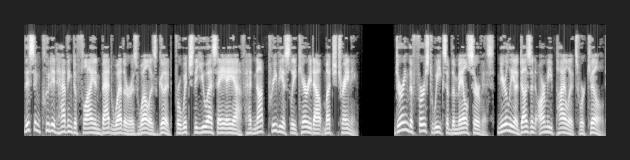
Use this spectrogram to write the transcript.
This included having to fly in bad weather as well as good, for which the USAAF had not previously carried out much training. During the first weeks of the mail service, nearly a dozen Army pilots were killed.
